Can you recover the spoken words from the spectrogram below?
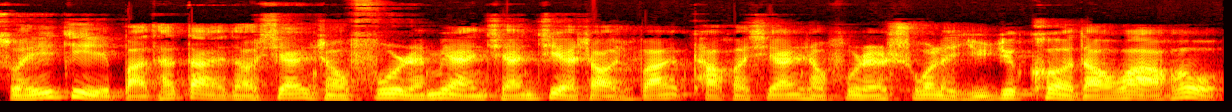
随即把他带到先生夫人面前介绍一番。他和先生夫人说了几句客套话后，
